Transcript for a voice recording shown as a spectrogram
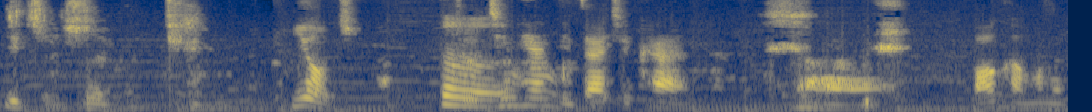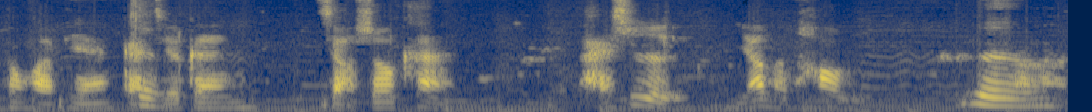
一直是挺幼稚的。就嗯今天你再去看，呃，宝可梦的动画片，感觉跟小时候看还是一样的套路嗯啊、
